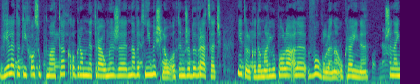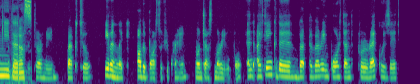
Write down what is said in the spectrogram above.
Wiele takich osób ma tak ogromne traumy, że nawet nie myślą o tym, żeby wracać, nie tylko do Mariupola, ale w ogóle na Ukrainę. Przynajmniej teraz. Even like other parts of Ukraine, not just Mariupol. And I think the very important prerequisite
